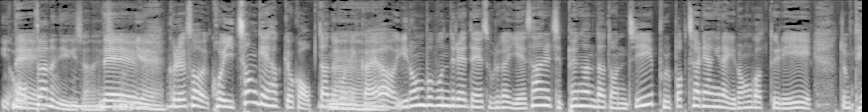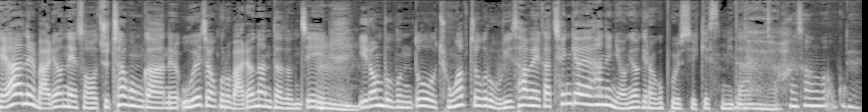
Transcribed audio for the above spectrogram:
네. 없다는 얘기잖아요. 네. 지금. 예. 그래서 거의 2천 개 학교가 없다는 네. 거니까요. 이런 부분들에 대해서 우리가 예산을 집행한다든지 불법 차량이나 이런 것들이 좀 대안을 마련해서 주차 공간을 우회적으로 마련한다든지 음. 이런 부분도 종합적으로 우리 사회가 챙겨야 하는 영역이라고 볼 수 있겠습니다. 네. 항상 네.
